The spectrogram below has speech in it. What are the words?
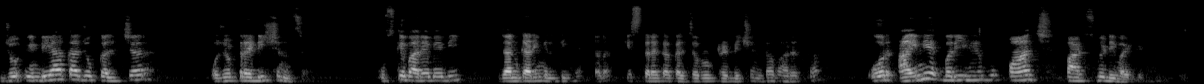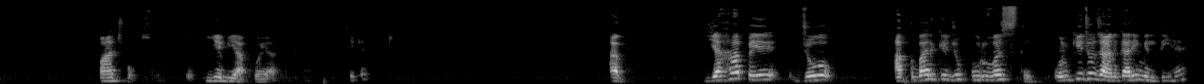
जो इंडिया का जो कल्चर और जो ट्रेडिशंस है, उसके बारे में भी जानकारी मिलती है है ना? किस तरह का कल्चर और ट्रेडिशन था भारत का? और आईने अकबरी है वो पाँच पार्ट्स में डिवाइडेड है। पाँच बुक्स में। तो ये भी आपको याद रखना है, ठीक है? अब, यहाँ पे जो अकबर के जो पूर्वज थे, उनकी जो जानकारी मिलती है,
